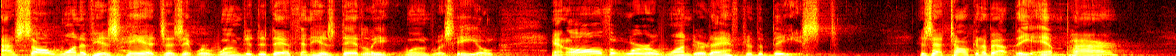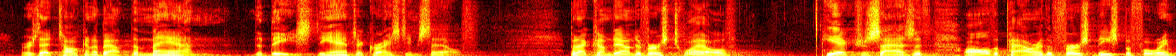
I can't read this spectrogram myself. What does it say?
I saw one of his heads as it were wounded to death, and his deadly wound was healed. And all the world wondered after the beast. Is that talking about the empire or is that talking about the man, the beast, the Antichrist himself? But I come down to verse 12. He exerciseth all the power of the first beast before him,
